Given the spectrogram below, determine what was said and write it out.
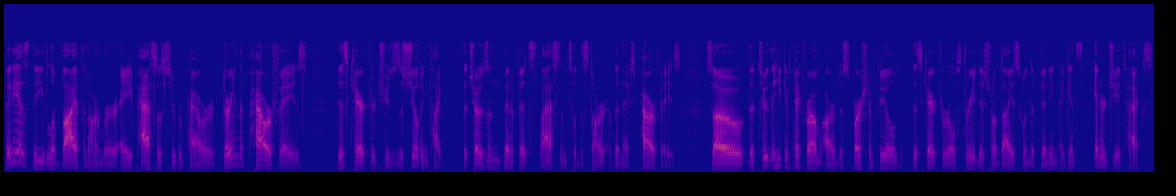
Then he has the Leviathan Armor, a passive superpower. During the power phase, this character chooses a shielding type. The chosen benefits last until the start of the next power phase. So the two that he can pick from are Dispersion Field. This character rolls three additional dice when defending against energy attacks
